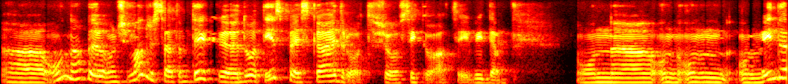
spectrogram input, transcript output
Un, un šim adresātam tiek dot iespēja skaidrot šo situāciju vidam. Uh, Un, uh, un, un, un vida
